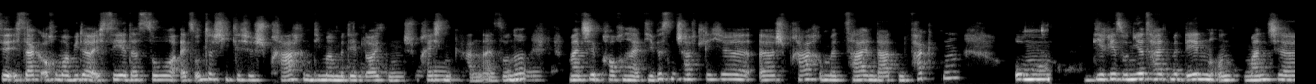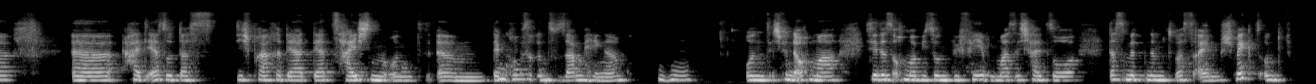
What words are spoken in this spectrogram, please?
ich sage auch immer wieder, ich sehe das so als unterschiedliche Sprachen, die man mit den Leuten sprechen mhm. kann. Also ne, mhm. manche brauchen halt die wissenschaftliche äh, Sprache mit Zahlen, Daten, Fakten, um die resoniert halt mit denen und manche äh, halt eher so das die Sprache der der Zeichen und ähm, der mhm. größeren Zusammenhänge. Mhm. Und ich finde auch mal, ich sehe das auch mal wie so ein Buffet, wo man sich halt so das mitnimmt, was einem schmeckt. Und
